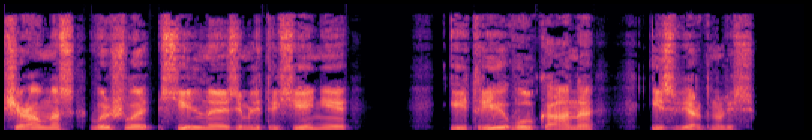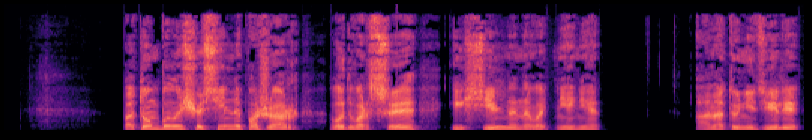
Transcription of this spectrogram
Вчера у нас вышло сильное землетрясение, и три вулкана извергнулись. Потом был еще сильный пожар во дворце и сильное наводнение. А на ту неделе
